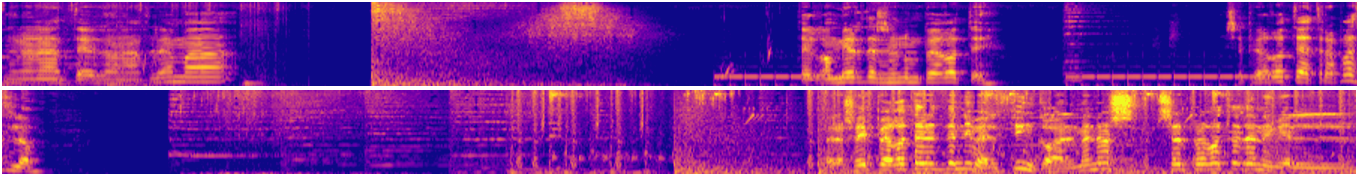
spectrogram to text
con la crema. te conviertes en un pegote. Ese pegote, atrapadlo. Pero soy pegote de nivel 5, al menos ser pegote de nivel...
